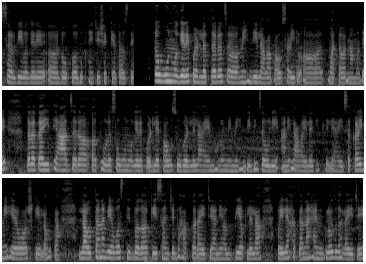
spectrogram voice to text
सर्दी वगैरे डोकं दुखण्याची शक्यता असते. तर ऊन वगैरे पडलं तरच मेहंदी लावा पावसाळी वातावरणामध्ये. तर आता इथे आज जरा थोडंसं ऊन वगैरे पडले पाऊस उघडलेला आहे म्हणून मी मेहंदी भिजवली आणि लावायला घेतलेली आहे. सकाळी मी हेअर वॉश केला होता. लावताना व्यवस्थित बघा केसांचे भाग करायचे आणि अगदी आपल्याला पहिले हातांना हँडग्लोव्ज घालायचे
